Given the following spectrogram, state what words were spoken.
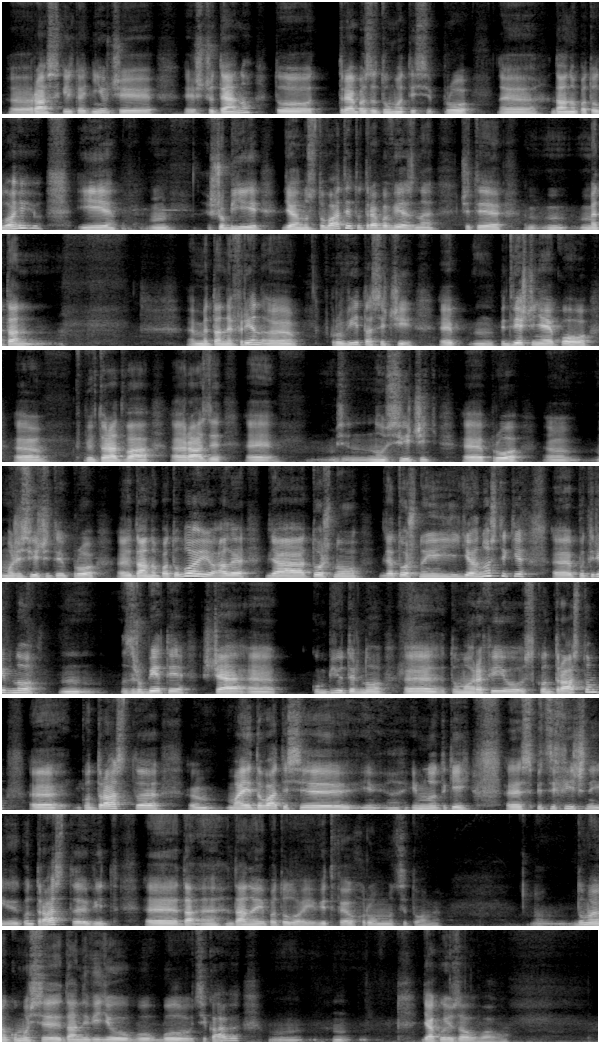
е, раз в кілька днів чи е, щоденно, то треба задуматись про е, дану патологію. І м, щоб її діагностувати, то треба визначити метан, метанефрин е, в крові та сечі, е, підвищення якого е, півтора-два е, рази е, ну, свідчить е, про. Може свідчити про дану патологію, але для, точного, для точної її діагностики потрібно зробити ще комп'ютерну е, томографію з контрастом. Е, контраст е, е, має даватись е, іменно такий специфічний контраст від да- даної патології, від феохромоцитоми. Думаю, комусь дане відео було цікаве. Дякую за увагу.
